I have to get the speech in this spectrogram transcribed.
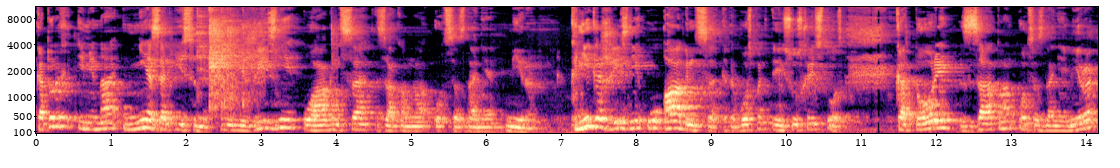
которых имена не записаны в книге жизни у Агнца, закланного от создания мира. Книга жизни у Агнца – это Господь Иисус Христос который заклан от создания мира,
